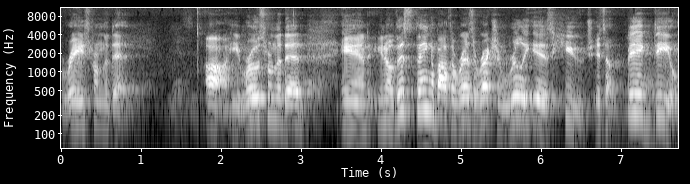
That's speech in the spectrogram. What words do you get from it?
raise from the dead. Uh, he rose from the dead. And, you know, this thing about the resurrection really is huge. It's a big deal.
